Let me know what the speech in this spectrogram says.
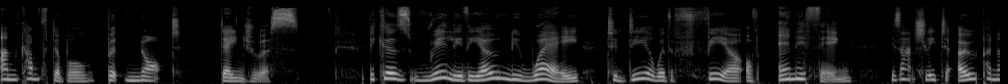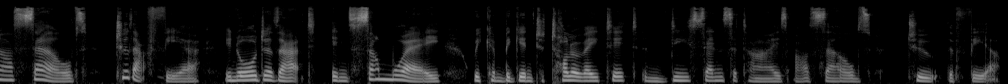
uncomfortable but not dangerous. Because really, the only way to deal with the fear of anything is actually to open ourselves to that fear in order that in some way we can begin to tolerate it and desensitize ourselves to the fear.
